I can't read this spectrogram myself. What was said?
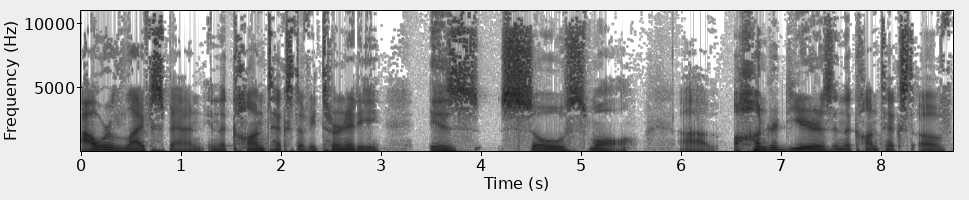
our lifespan in the context of eternity is so small. Uh, a uh, hundred years in the context of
